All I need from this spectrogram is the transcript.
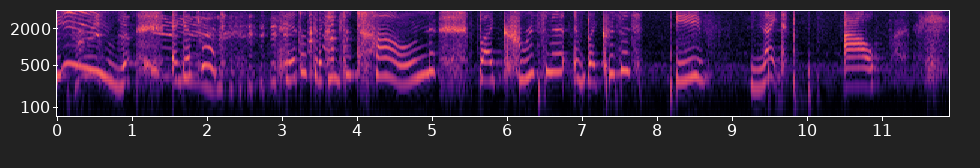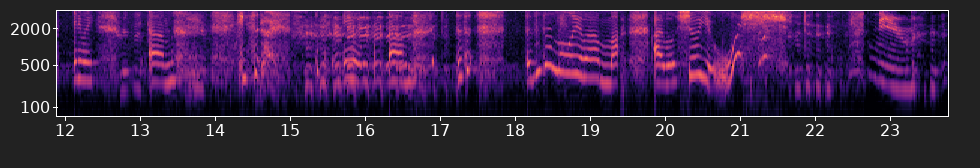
Eve. And guess what? Santa's gonna come to town by Christmas by Christmas Eve night. Ow. Anyway, Christmas um, Eve he said. Anyway, um, this is this is a movie about my. I will show you. Whoosh. Noob.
